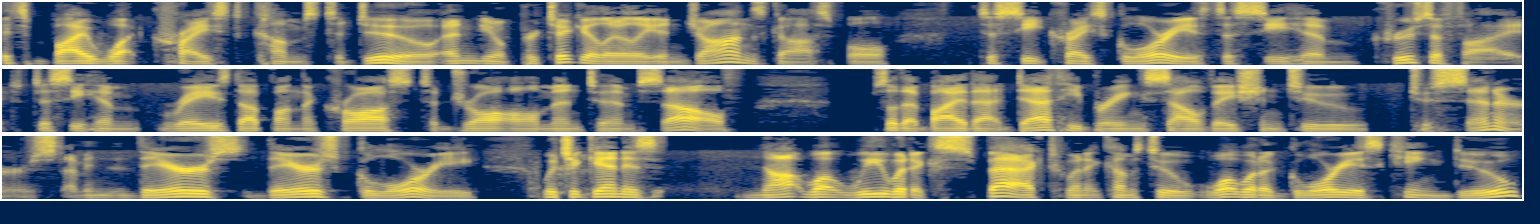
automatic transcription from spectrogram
It's by what Christ comes to do. And, you know, particularly in John's gospel, to see Christ's glory is to see him crucified, to see him raised up on the cross to draw all men to himself so that by that death he brings salvation to to sinners. I mean, there's there's glory, which again is not what we would expect when it comes to what would a glorious king do.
